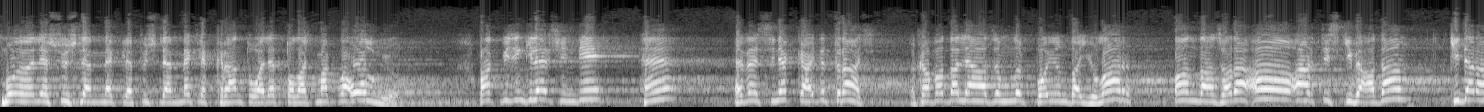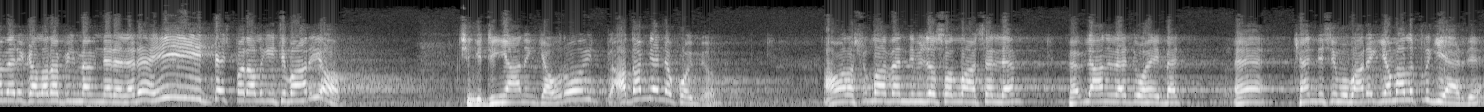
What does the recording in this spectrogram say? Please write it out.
bu öyle süslenmekle, püslenmekle, kran tuvalet dolaşmakla olmuyor. Bak bizimkiler şimdi he? Evet sinek kaydı tıraş. Kafada lazımlık, boyunda yular. Ondan sonra o artist gibi adam gider Amerikalara bilmem nerelere hiç beş paralık itibarı yok. Çünkü dünyanın gavuru adam yerine koymuyor. Ama Resulullah Efendimiz'e sallallahu aleyhi ve sellem Mevla'nın verdiği o heybet he, kendisi mübarek yamalıklı giyerdi.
